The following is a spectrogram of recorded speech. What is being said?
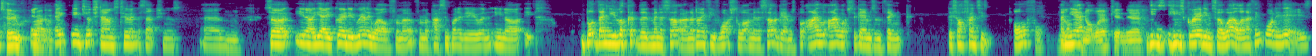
two. Right, okay. 18 touchdowns, two interceptions. Um, mm. So you know, yeah, he graded really well from a from a passing point of view, and you know, but then you look at the Minnesota, and I don't know if you've watched a lot of Minnesota games, but I I watch the games and think this offense is awful, not, and yet not working. Yeah, he's he's grading so well, and I think what it is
